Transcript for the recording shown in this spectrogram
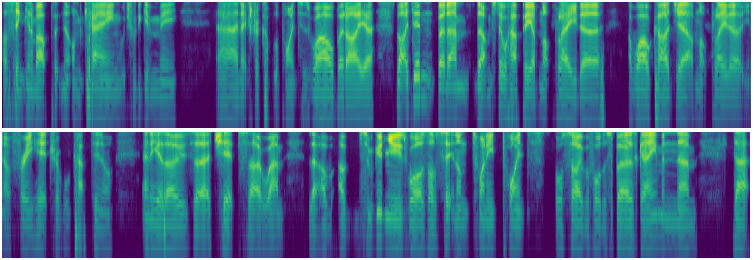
I was thinking about putting it on Kane, which would have given me uh, an extra couple of points as well. But I, uh, look, I didn't. But um, I'm still happy. I've not played uh, a wild card yet. I've not played a you know free hit, triple captain, or any of those uh, chips. So um, look, I, I, some good news was I was sitting on 20 points or so before the Spurs game, and um, that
